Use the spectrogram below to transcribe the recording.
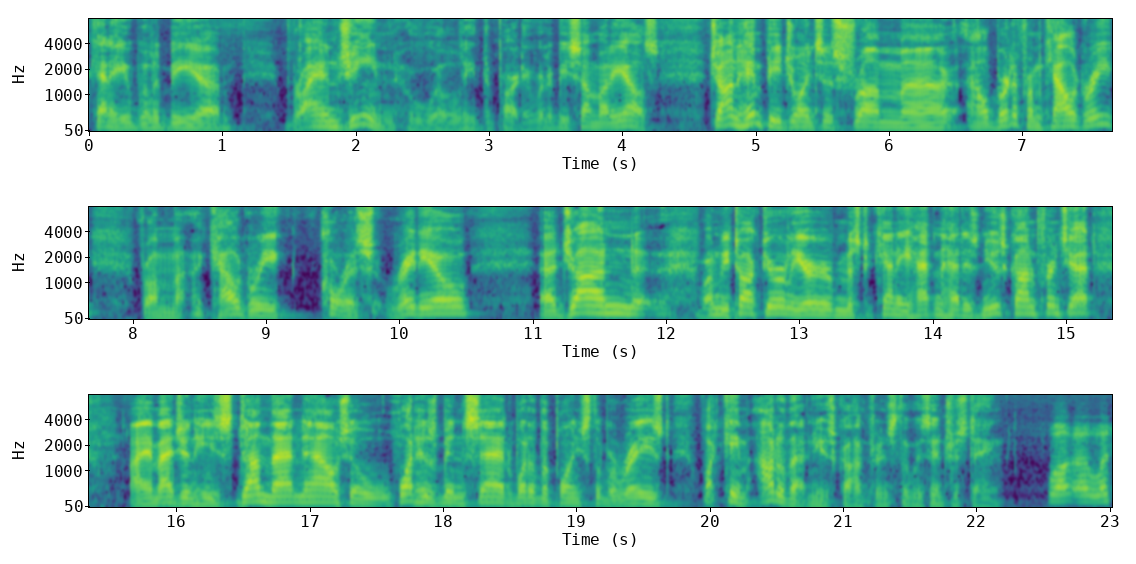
Kenney? Will it be uh, Brian Jean who will lead the party? Will it be somebody else? John Hempy joins us from uh, Alberta, from Calgary, from Calgary Corus Radio. Uh, John, when we talked earlier, Mr. Kenney hadn't had his news conference yet. I imagine he's done that now. So, what has been said? What are the points that were raised? What came out of that news conference that was interesting? Well, uh, let's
